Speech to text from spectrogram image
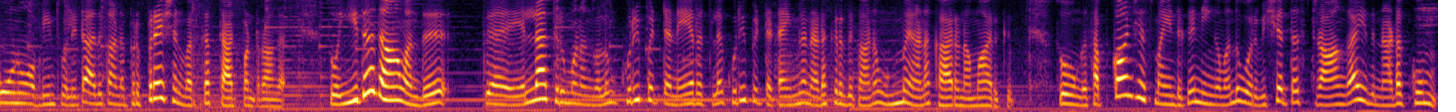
போகணும் அப்படின்னு சொல்லிட்டு அதுக்கான ப்ரிப்பரேஷன் ஒர்க்கை ஸ்டார்ட் பண்ணுறாங்க ஸோ இதுதான் வந்து எல்லா திருமணங்களும் குறிப்பிட்ட நேரத்தில் குறிப்பிட்ட டைமில் நடக்கிறதுக்கான உண்மையான காரணமாக இருக்குது ஸோ உங்கள் சப்கான்ஷியஸ் மைண்டுக்கு நீங்கள் வந்து ஒரு விஷயத்த ஸ்ட்ராங்காக இது நடக்கும்.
